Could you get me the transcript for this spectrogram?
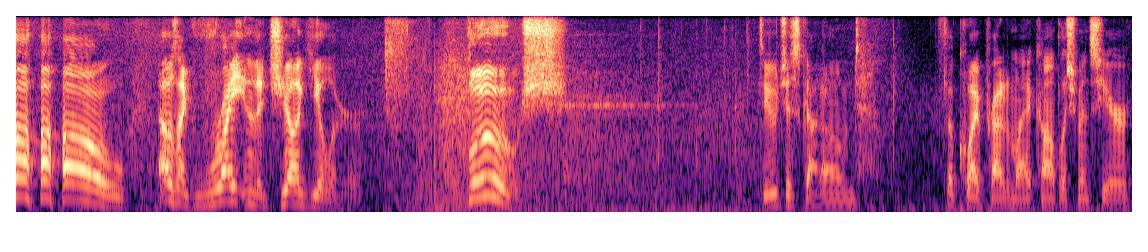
That was like right in the jugular. Boosh! Dude just got owned. I feel quite proud of my accomplishments here.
